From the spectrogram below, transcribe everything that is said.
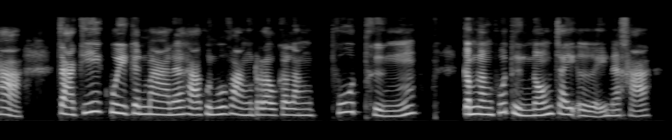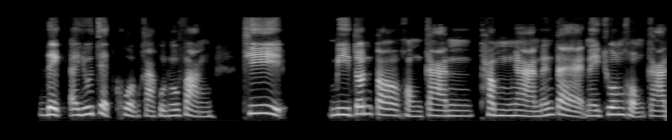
ค่ะ จากที่คุยกันมานะคะ คุณผู้ฟังเรากำลังพูดถึงกำลังพูดถึงน้องใจเอ๋ยนะคะ เด็กอายุเจ็ดขวบค่ะคุณผู้ฟัง ที่มีต้นตอของการทำงานตั้งแต่ในช่วงของการ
